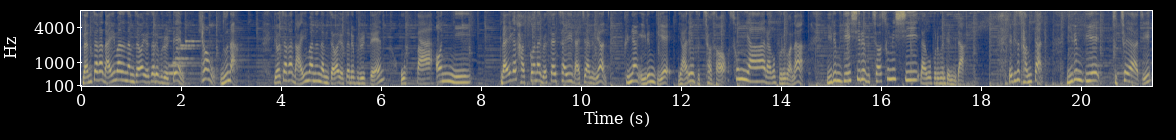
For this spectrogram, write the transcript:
남자가 나이 많은 남자와 여자를 부를 땐 형, 누나. 여자가 나이 많은 남자와 여자를 부를 땐 오빠, 언니. 나이가 같거나 몇 살 차이 나지 않으면 그냥 이름 뒤에 야를 붙여서 소미야 라고 부르거나 이름 뒤에 씨를 붙여 소미씨 라고 부르면 됩니다. 여기서 잠깐 이름 뒤에 붙여야 하지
